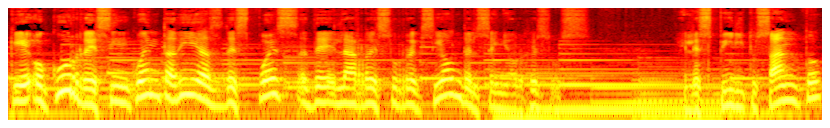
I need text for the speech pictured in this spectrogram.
que ocurre 50 días después de la resurrección del Señor Jesús. El Espíritu Santo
